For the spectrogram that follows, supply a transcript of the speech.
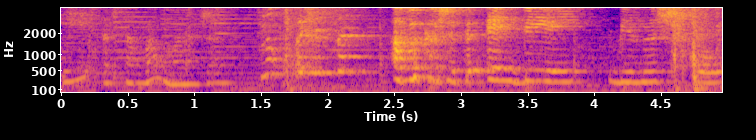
і SMM менеджер. Ну, ось і все. А ви кажете MBA бізнес школу.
